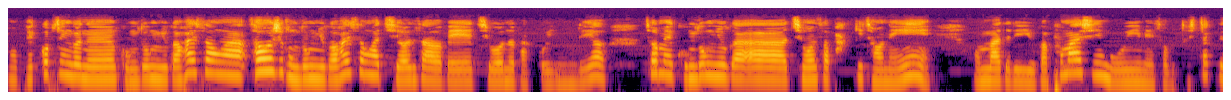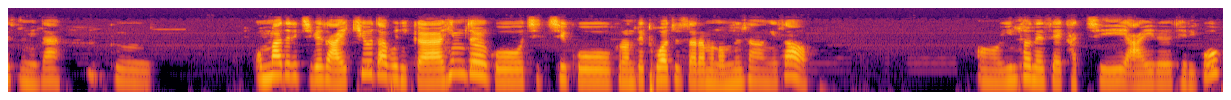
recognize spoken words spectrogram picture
어, 배꼽 친구는 공동육아 활성화, 서울시 공동육아 활성화 지원 사업에 지원을 받고 있는데요. 처음에 공동육아 지원서 받기 전에 엄마들이 육아 품앗이 모임에서부터 시작됐습니다. 그 엄마들이 집에서 아이 키우다 보니까 힘들고 지치고 그런데 도와줄 사람은 없는 상황에서 어, 인터넷에 같이 아이를 데리고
